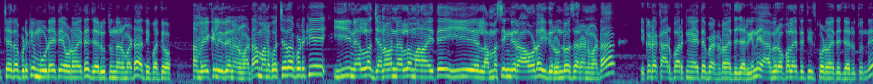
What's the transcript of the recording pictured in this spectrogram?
వచ్చేటప్పటికి మూడు అయితే ఇవ్వడం అయితే జరుగుతుంది అనమాట అది ప్రతి ఒక్క వెహికల్ ఇదేనమాట మనకు వచ్చేటప్పటికి ఈ నెలలో జనవరి నెలలో మనం అయితే ఈ లంబసింగి రావడం ఇది రెండోసారి అనమాట ఇక్కడ కార్ పార్కింగ్ అయితే పెట్టడం అయితే జరిగింది. యాభై రూపాయలు అయితే తీసుకోవడం అయితే జరుగుతుంది.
